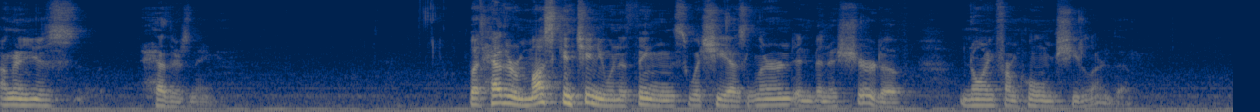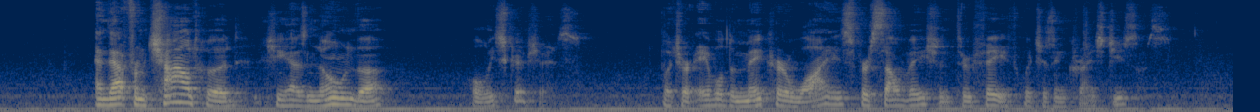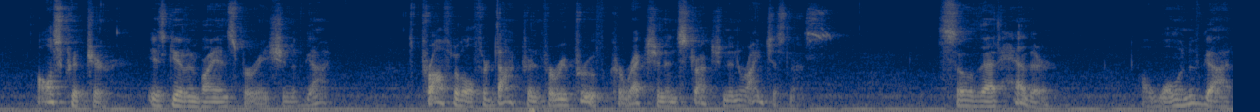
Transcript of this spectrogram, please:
I'm going to use Heather's name. But Heather must continue in the things which she has learned and been assured of knowing from whom she learned them. And that from childhood she has known the Holy Scriptures, which are able to make her wise for salvation through faith which is in Christ Jesus. All Scripture is given by inspiration of God. Profitable for doctrine, for reproof, correction, instruction in righteousness, so that Heather, a woman of God,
